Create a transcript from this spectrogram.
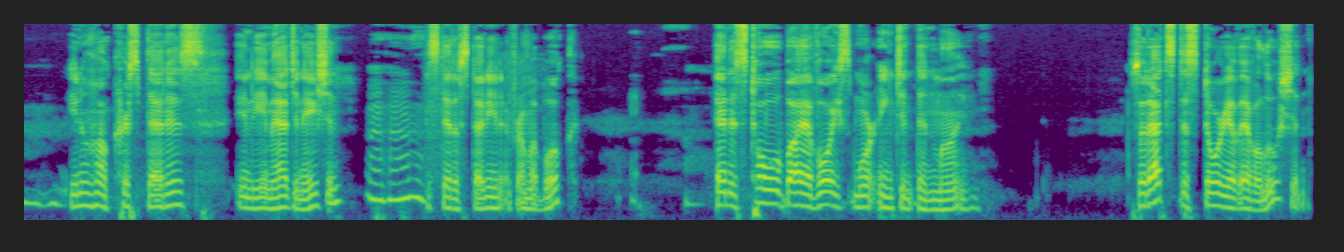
Mm-hmm. You know how crisp that is in the imagination mm-hmm. instead of studying it from a book? And is told by a voice more ancient than mine. So that's the story of evolution,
